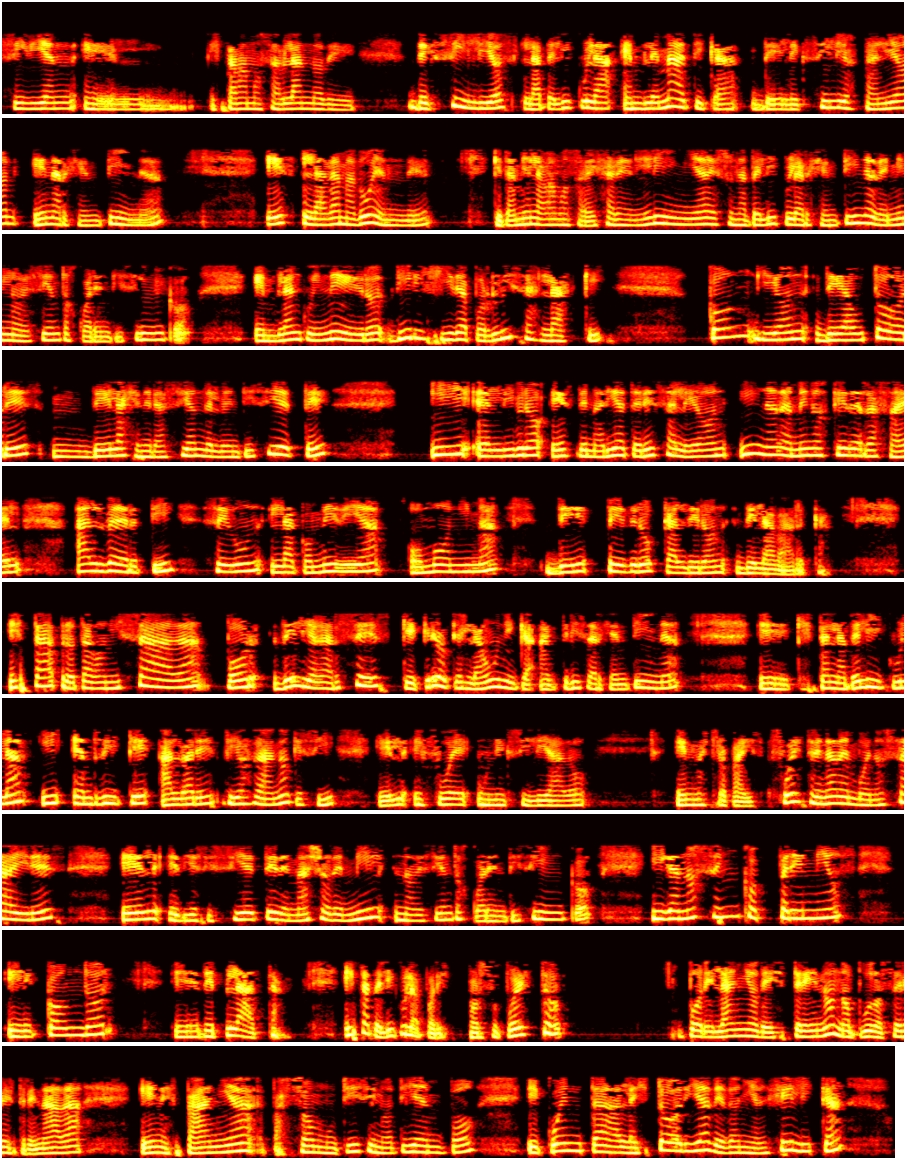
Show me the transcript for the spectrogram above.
si bien estábamos hablando de de exilios, la película emblemática del exilio español en Argentina es La Dama Duende, que también la vamos a dejar en línea. Es una película argentina de 1945 en blanco y negro dirigida por Luisa Slasky con guion de autores mm, de la generación del 27 y el libro es de María Teresa León y nada menos que de Rafael Alberti, según la comedia homónima de Pedro Calderón de la Barca. Está protagonizada por Delia Garcés, que creo que es la única actriz argentina eh, que está en la película, y Enrique Álvarez Diosdano, que sí, él eh, fue un exiliado en nuestro país. Fue estrenada en Buenos Aires el 17 eh, de mayo de 1945 y ganó cinco premios eh, Cóndor eh, de Plata. Esta película, por, por supuesto, por el año de estreno no pudo ser estrenada en España, pasó muchísimo tiempo, eh, cuenta la historia de Doña Angélica,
